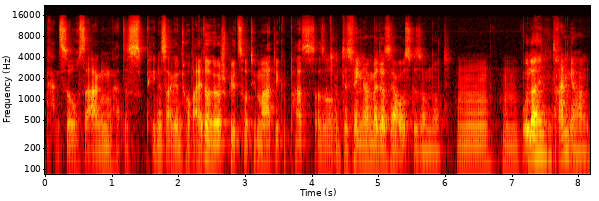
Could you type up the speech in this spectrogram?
Kannst du auch sagen, hat das Penisagentur Walter Hörspiel zur Thematik gepasst? Also Und deswegen haben wir das ja ausgesondert. Oder hinten dran gehangen.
